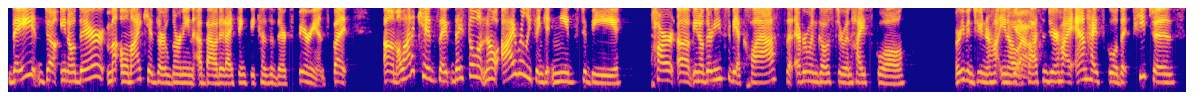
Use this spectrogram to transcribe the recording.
They don't, you know, they're my, oh my kids are learning about it. I think because of their experience, but um, a lot of kids they they still don't know. I really think it needs to be part of you know there needs to be a class that everyone goes through in high school or even junior high you know yeah. a class in junior high and high school that teaches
